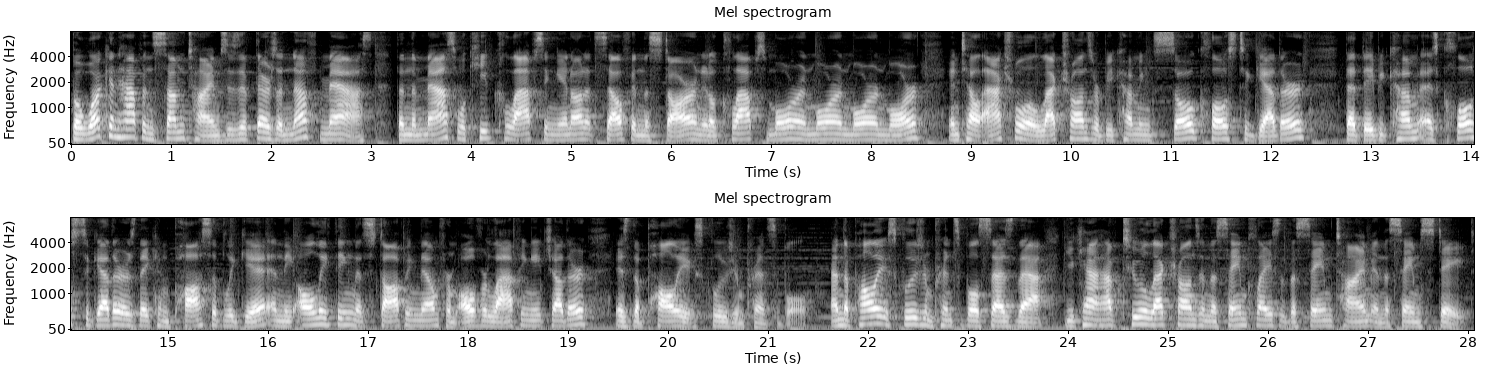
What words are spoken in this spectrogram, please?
But what can happen sometimes is if there's enough mass, then the mass will keep collapsing in on itself in the star and it'll collapse more and more and more and more until actual electrons are becoming so close together that they become as close together as they can possibly get, and the only thing that's stopping them from overlapping each other is the Pauli exclusion principle. And the Pauli exclusion principle says that you can't have two electrons in the same place at the same time in the same state.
